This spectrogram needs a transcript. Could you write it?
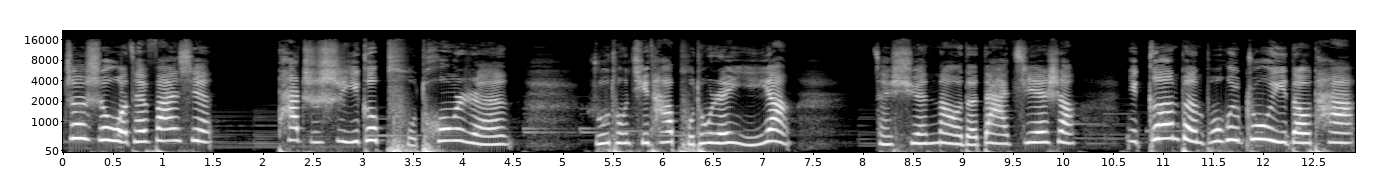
这时我才发现。他只是一个普通人，如同其他普通人一样，在喧闹的大街上，你根本不会注意到他。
